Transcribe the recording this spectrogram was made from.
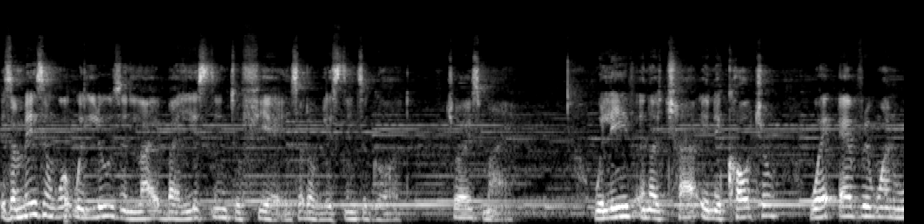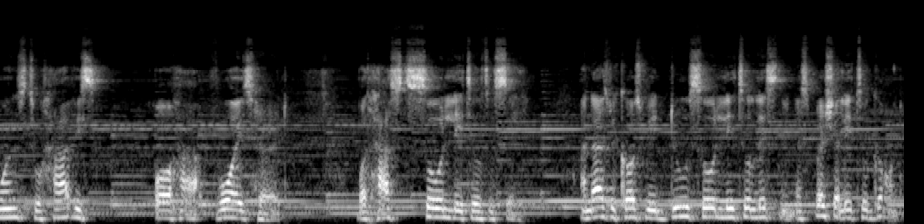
It's amazing what we lose in life by listening to fear instead of listening to God. Joyce Meyer. We live in a, in a culture where everyone wants to have his or her voice heard, but has so little to say. And that's because we do so little listening, especially to God.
